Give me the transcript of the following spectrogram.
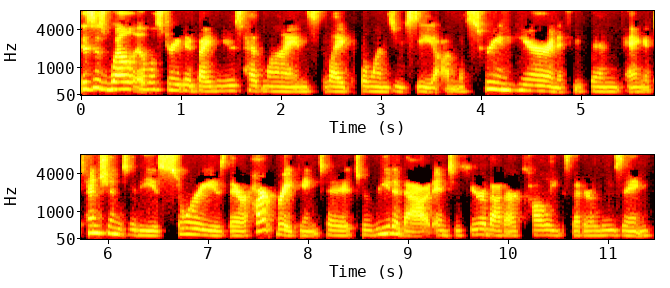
This is well illustrated by news headlines like the ones you see on the screen here. And if you've been paying attention to these stories, they're heartbreaking to, to read about and to hear about our colleagues that are losing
